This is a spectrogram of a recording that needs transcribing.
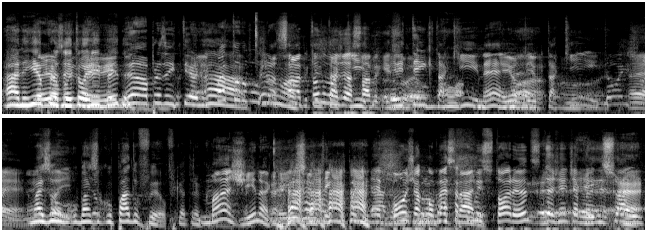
Ah, ninguém apresentou o Lipe ainda? Não, apresentei o Lipe. Ah, mas todo mundo já uma- sabe que todo ele tá mundo já aqui. sabe quem ele tem que estar aqui, né? Eu tenho que estar aqui. Então é isso É. aí. né? Mas, Isso o, aí. mas o culpado foi eu, fica tranquilo. Imagina que é isso. Não tem culpa É bom, já começa com uma história antes da gente apresentar. isso aí. É,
